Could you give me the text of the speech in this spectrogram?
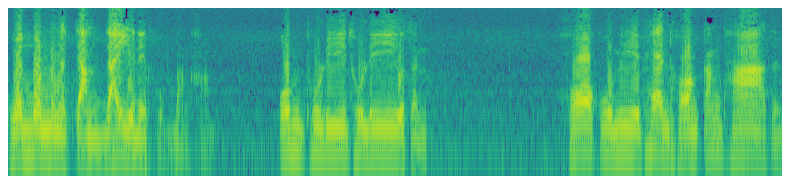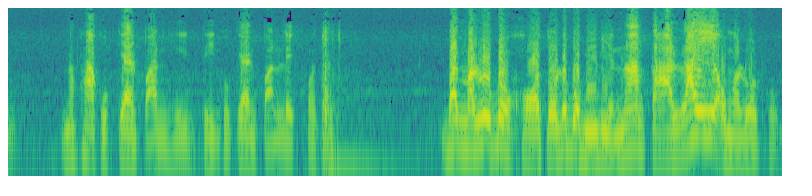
หัวมนมันจะจำได้อยู่ในผมบางคำอมทุลีทุลีอยู่สันพอกูมีแผ่นทองกั้งผ้าสัน หน้าผ้ากูแก้นปันหิน ตีนกูแก้นปันเหล็กก็สันบันมาลูกบ้งคอตัวแล้วบ่มีเมียน้ำตาไหลออกมาโลดผม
